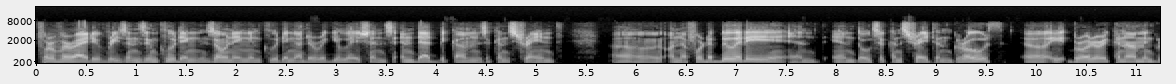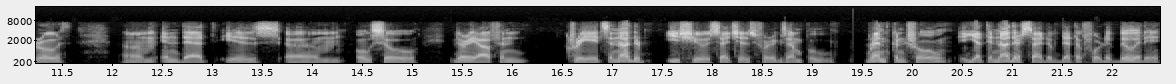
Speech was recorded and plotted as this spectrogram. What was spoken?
for a variety of reasons, including zoning, including other regulations, and that becomes a constraint uh, on affordability and and also constraint on growth, uh, broader economic growth, um, and that is um, also very often creates another issue, such as, for example, rent control, yet another side of that affordability,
